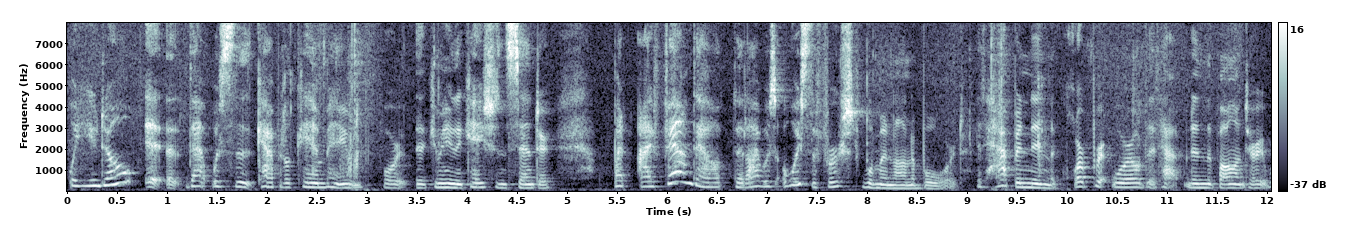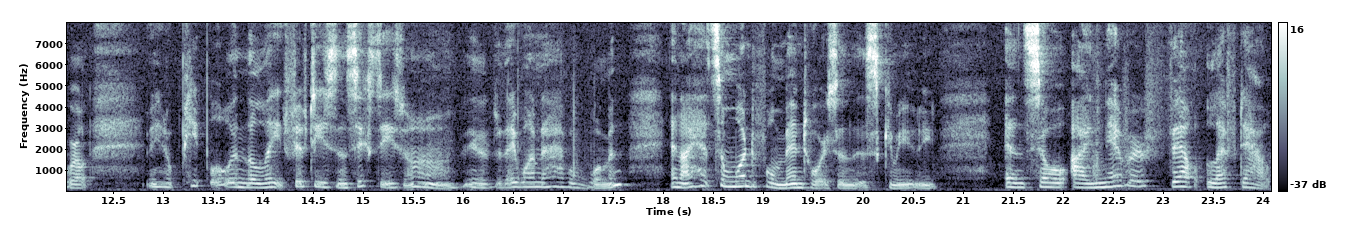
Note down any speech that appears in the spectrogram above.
Well, you know, it, uh, that was the capital campaign for the Communications Center. But I found out that I was always the first woman on a board. It happened in the corporate world, it happened in the voluntary world. you know, people in the late 50s and 60s, oh, you know, do they want to have a woman? And I had some wonderful mentors in this community. And so I never felt left out.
